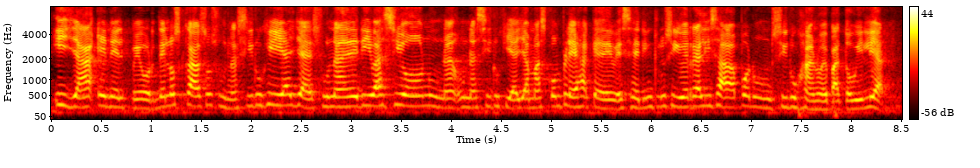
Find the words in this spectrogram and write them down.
y ya en el peor de los casos una cirugía ya es una derivación, una, una cirugía ya más compleja que debe ser inclusive realizada por un cirujano hepatobiliar.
